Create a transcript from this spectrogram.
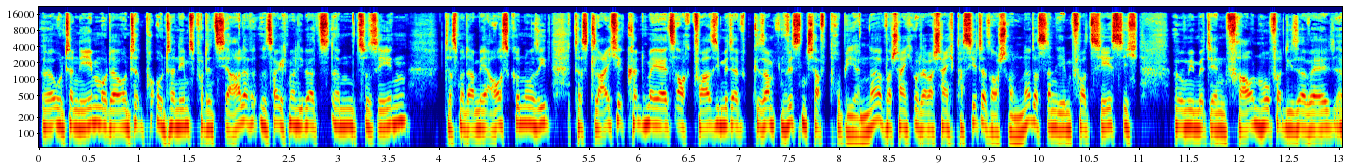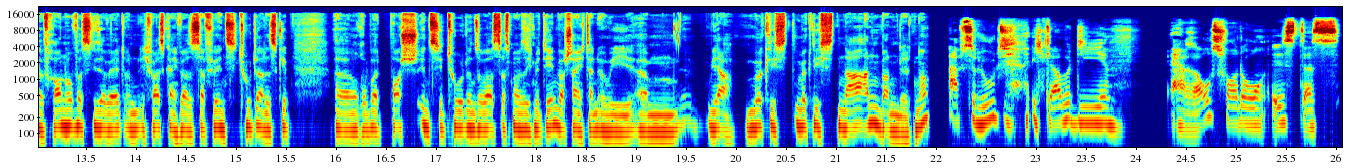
äh, Unternehmen oder unter, Unternehmenspotenziale, sage ich mal lieber, ähm, zu sehen, dass man da mehr Ausgründung sieht. Das Gleiche könnte man ja jetzt auch quasi mit der gesamten Wissenschaft probieren, ne? Wahrscheinlich, oder wahrscheinlich passiert das auch schon, ne? Dass dann eben VCs sich irgendwie mit den Fraunhofer dieser Welt, äh, Fraunhofers dieser Welt und ich weiß gar nicht, was es da für Institute alles gibt, äh, Robert Bosch Institut und sowas, dass man sich mit denen wahrscheinlich dann irgendwie ähm, ja möglichst möglichst nah anbandelt, ne? Absolut. Ich glaube, die Herausforderung ist, dass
